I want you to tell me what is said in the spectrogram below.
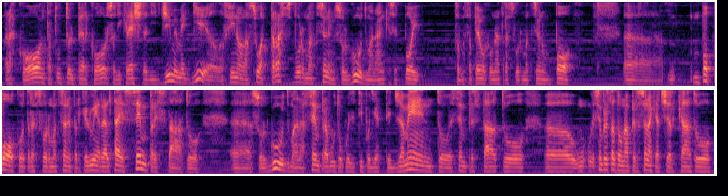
racconta tutto il percorso di crescita di Jimmy McGill fino alla sua trasformazione in Saul Goodman, anche se poi insomma sappiamo che è una trasformazione un po' uh, un po' poco trasformazione perché lui in realtà è sempre stato uh, Saul Goodman, ha sempre avuto quel tipo di atteggiamento, è sempre, stato, uh, un, è sempre stata una persona che ha cercato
